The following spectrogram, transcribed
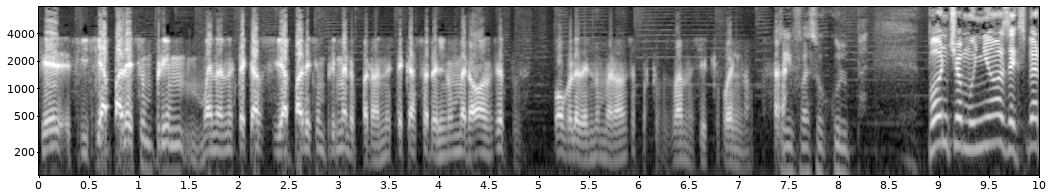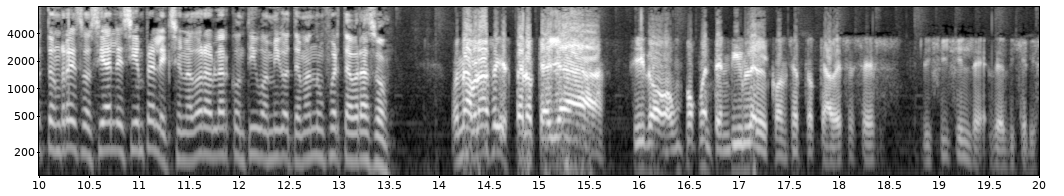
si, si, aparece un prim, bueno, en este caso si aparece un primero, pero en este caso era el número 11, pues pobre del número 11 porque pues van a decir que fue el no. Sí, fue su culpa. Poncho Muñoz, experto en redes sociales, siempre leccionador hablar contigo, amigo. Te mando un fuerte abrazo. Un abrazo y espero que haya sido un poco entendible el concepto que a veces es difícil de, digerir.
